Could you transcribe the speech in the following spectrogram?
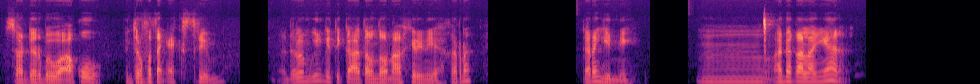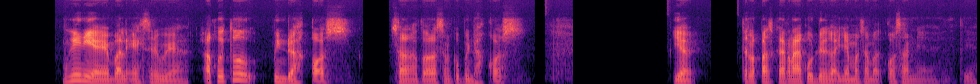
sadar bahwa aku introvert yang ekstrim adalah mungkin ketika tahun-tahun akhir ini ya karena karena gini hmm, ada kalanya mungkin ya yang paling ekstrim ya. Aku itu pindah kos. Salah satu alasanku pindah kos. Ya terlepas karena aku udah gak nyaman sama kosannya gitu ya.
